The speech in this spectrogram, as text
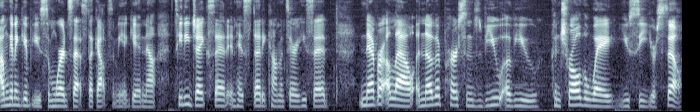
I'm going to give you some words that stuck out to me again. Now, T.D. Jake said in his study commentary, he said, Never allow another person's view of you control the way you see yourself.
